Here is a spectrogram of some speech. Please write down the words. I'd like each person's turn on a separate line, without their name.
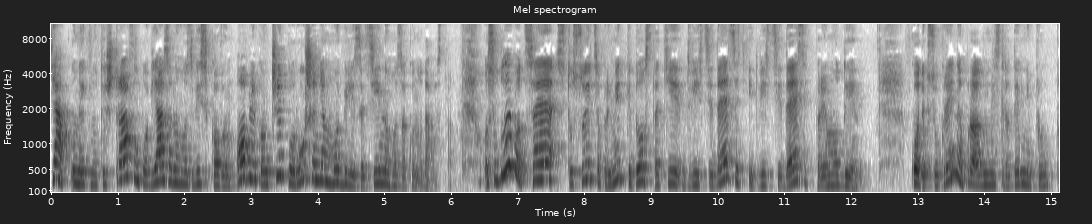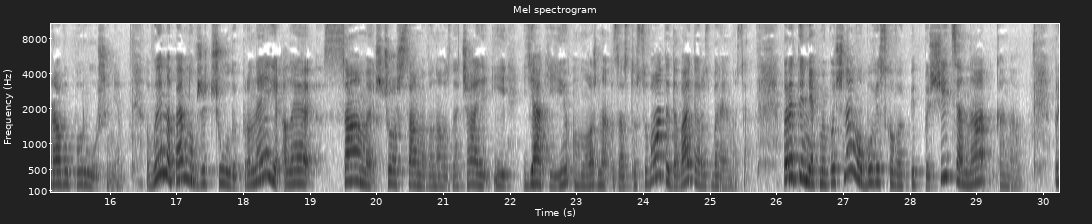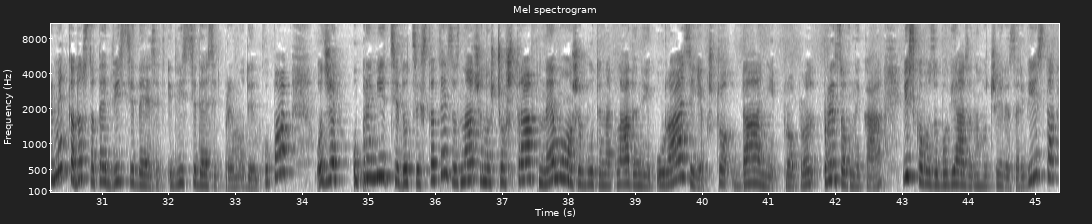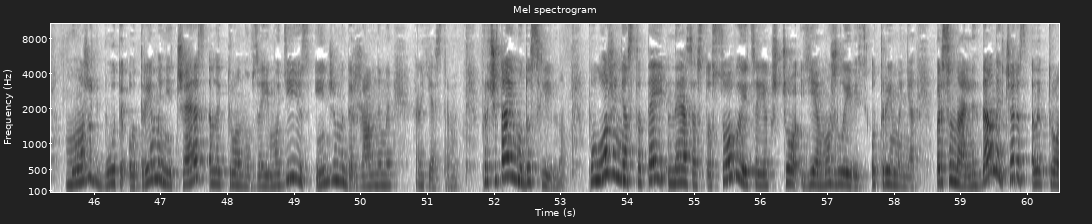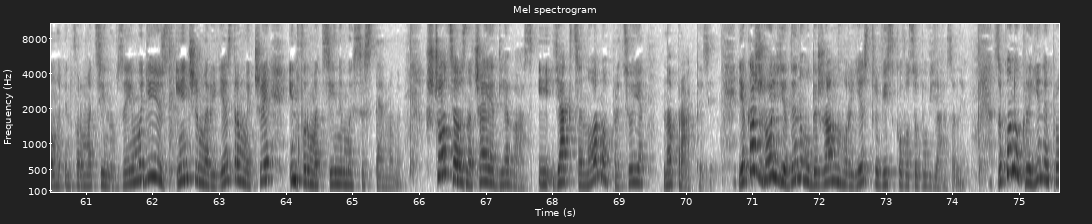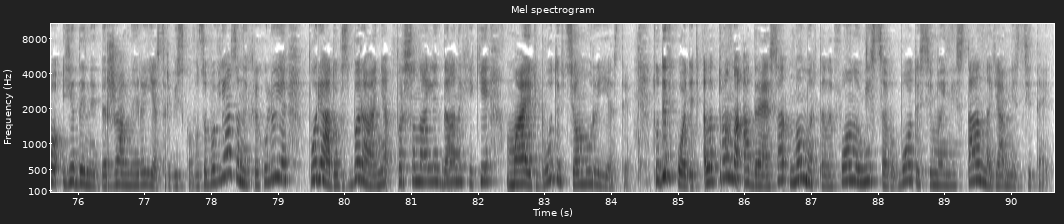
Як уникнути штрафу, пов'язаного з військовим обліком чи порушенням мобілізаційного законодавства? Особливо це стосується примітки до статті 210 і 210 прим. 1. Кодексу України про адміністративні правопорушення. Ви, напевно, вже чули про неї, але саме що ж саме вона означає і як її можна застосувати, давайте розберемося. Перед тим як ми почнемо, обов'язково підпишіться на канал. Примітка до статей 210 і 210 прим. 1 КУПАП. Отже, у примітці до цих статей зазначено, що штраф не може бути накладений у разі, якщо дані про призовника, військовозобов'язаного чи резервіста можуть бути отримані через електронну взаємодію з іншими державними реєстрами. Прочитаємо дослівно. Положення статей не застосовується, якщо є можливість отримання персональних даних через електронну інформаційну взаємодію з іншими реєстрами чи інформаційними системами. Що це означає для вас і як ця норма працює на практиці? Яка ж роль єдиного державного реєстру військовозобов'язаних? Закон України про єдиний державний реєстр військовозобов'язаних регулює порядок збирання персональних даних, які мають бути в цьому реєстрі. Туди входять електронна адреса, номер телефону, місце роботи, сімейний стан, наявність дітей.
